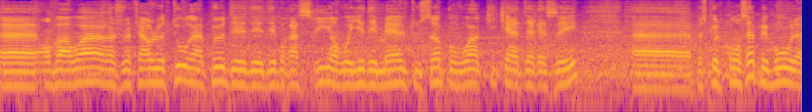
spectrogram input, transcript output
Euh, on va avoir, je vais faire le tour un peu des, des- des brasseries, envoyer des mails, tout ça, pour voir qui, qui est intéressé. Euh, parce que le concept est beau, là.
